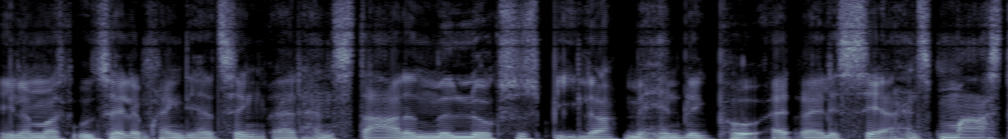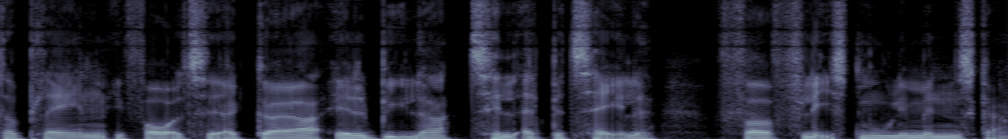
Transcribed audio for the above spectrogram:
Elon Musk udtalte omkring de her ting, at han startede med luksusbiler med henblik på at realisere hans masterplan i forhold til at gøre elbiler til at betale for flest mulige mennesker.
